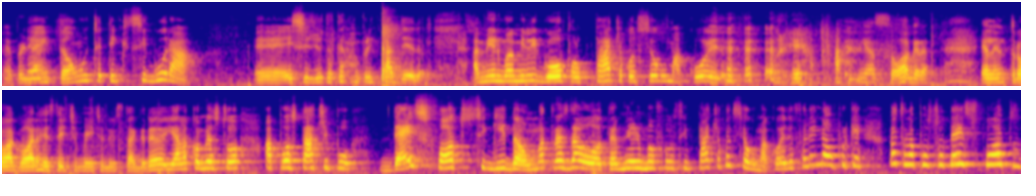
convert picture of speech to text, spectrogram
É verdade. Né? Então você tem que segurar. É, esse dia até uma brincadeira. A minha irmã me ligou, falou, Paty, aconteceu alguma coisa? a minha sogra, ela entrou agora recentemente no Instagram e ela começou a postar, tipo, 10 fotos seguidas, uma atrás da outra. A minha irmã falou assim, Paty, aconteceu alguma coisa? Eu falei, não, porque, mas ela postou 10 fotos.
